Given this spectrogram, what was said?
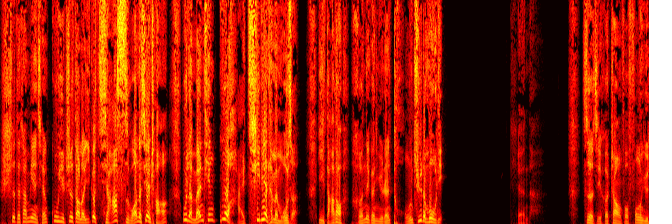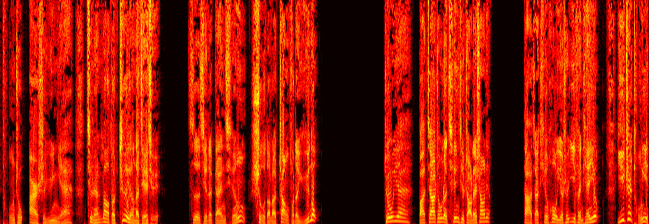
是在她面前故意制造了一个假死亡的现场，为了瞒天过海欺骗他们母子，以达到和那个女人同居的目的。自己和丈夫风雨同舟二十余年，竟然落到这样的结局，自己的感情受到了丈夫的愚弄。周燕把家中的亲戚找来商量，大家听后也是义愤填膺，一致同意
